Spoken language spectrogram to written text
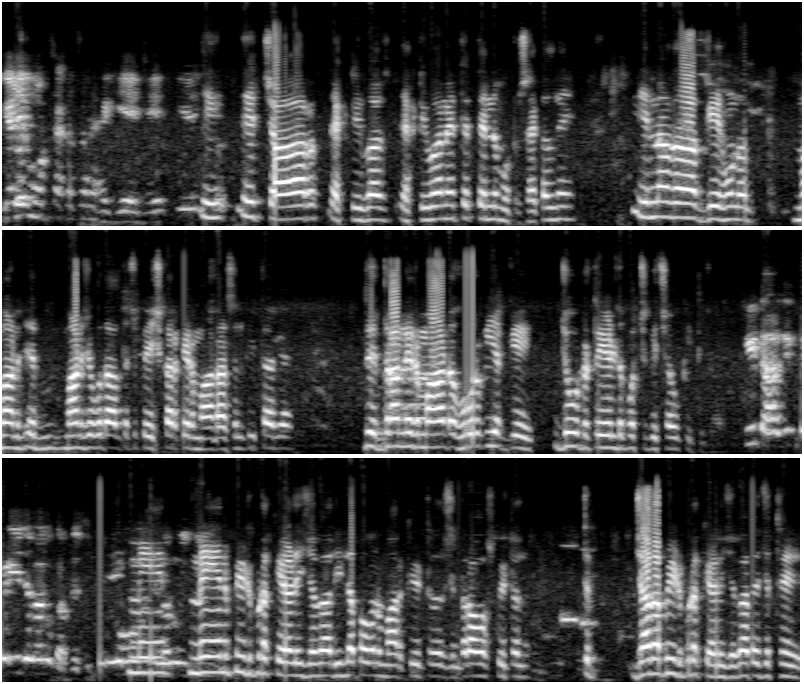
ਜਿਹੜੇ ਮੋਟਰਸਾਈਕਲ ਸਰ ਹੈਗੇ ਇਹ ਇਹ ਇਹ ਚਾਰ ਐਕਟਿਵਾ ਐਕਟਿਵਾ ਨੇ ਤੇ ਤਿੰਨ ਮੋਟਰਸਾਈਕਲ ਨੇ। ਇਹਨਾਂ ਦਾ ਅੱਗੇ ਹੁਣ ਮਾਣਯੋਗ ਅਦਾਲਤ 'ਚ ਪੇਸ਼ ਕਰਕੇ ਰਿਮਾਂਡ ਹਾਸਲ ਕੀਤਾ ਗਿਆ। ਤੇ ਦੌਰਾਨੇ ਰਿਮਾਂਡ ਹੋਰ ਵੀ ਅੱਗੇ ਜੋ ਡਿਟੇਲਡ ਪੁੱਛਗਿੱਛ ਉਹ ਕੀਤੀ ਜਾਵੇ ਕੀ ਟਾਰਗੇਟ ਕਿਹੜੀ ਜਗ੍ਹਾ ਨੂੰ ਕਰਦੇ ਸੀ? ਮੇਨ ਭੀੜ ਭੜੱਕੇ ਵਾਲੀ ਜਗ੍ਹਾ ਲੀਲਾ ਭਵਨ ਮਾਰਕੀਟ ਰਜਿੰਦਰਾ ਹਸਪੀਟਲ ਤੇ ਜ਼ਿਆਦਾ ਭੀੜ ਭੜੱਕੇ ਵਾਲੀ ਜਗ੍ਹਾ ਤੇ ਜਿੱਥੇ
